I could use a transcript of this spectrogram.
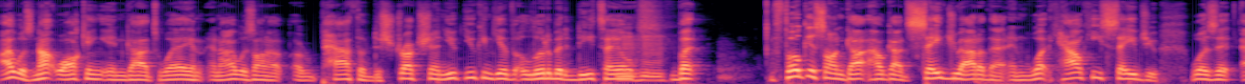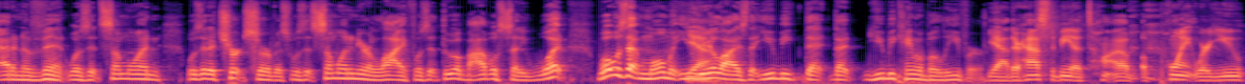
I was not walking in God's way, and, and I was on a, a path of destruction." You you can give a little bit of detail, Mm-hmm. but focus on God, how God saved you out of that, and what how He saved you. Was it at an event? Was it someone? Was it a church service? Was it someone in your life? Was it through a Bible study? What what was that moment you Yeah. realized that you be that that you became a believer? Yeah, there has to be a a a point where you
